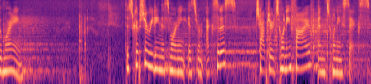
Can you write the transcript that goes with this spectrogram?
Good morning. The scripture reading this morning is from Exodus chapter 25 and 26.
